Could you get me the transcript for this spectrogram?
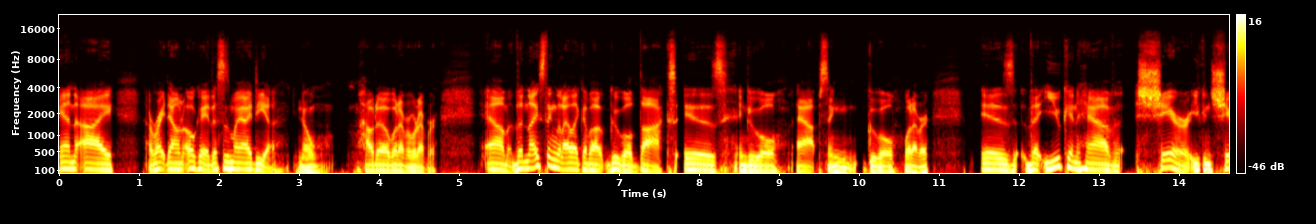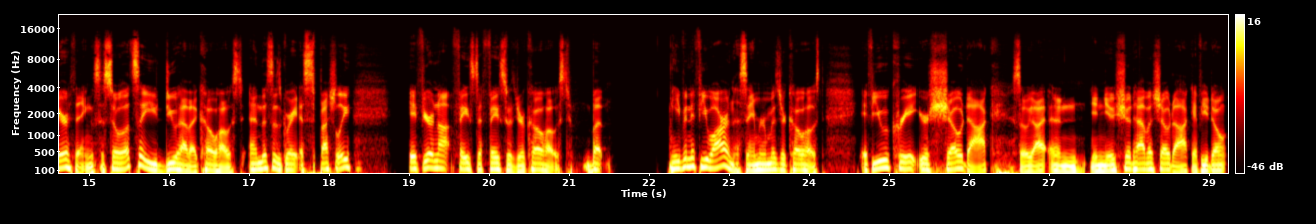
and I I write down, okay, this is my idea. You know, how to whatever whatever um, the nice thing that i like about google docs is and google apps and google whatever is that you can have share, you can share things. So let's say you do have a co host, and this is great, especially if you're not face to face with your co host. But even if you are in the same room as your co-host if you create your show doc so I, and and you should have a show doc if you don't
